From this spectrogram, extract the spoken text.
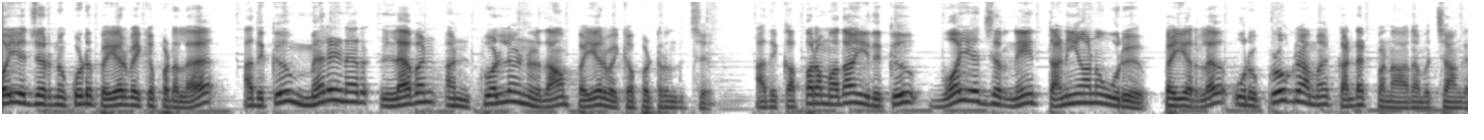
ஓயஜர்னு கூட பெயர் வைக்கப்படலை. அதுக்கு மெரினர் லெவன் அண்ட் டுவெல்னு தான் பெயர் வைக்கப்பட்டிருந்துச்சு. அதுக்கப்புறமா தான் இதுக்கு ஓயஜர்னே தனியான ஒரு பெயரில் ஒரு ப்ரோக்ராமை கண்டக்ட் பண்ண ஆரம்பிச்சாங்க.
